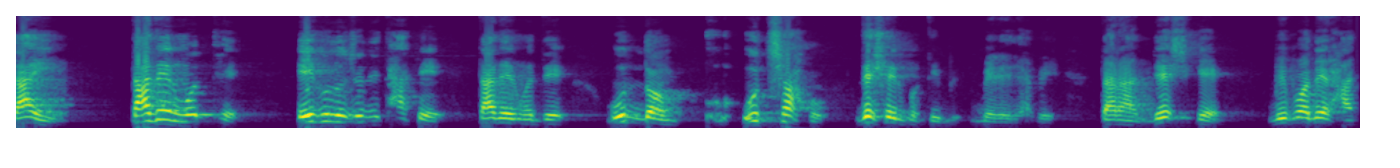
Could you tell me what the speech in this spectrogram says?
তাই তাদের মধ্যে এগুলো যদি থাকে, তাদের মধ্যে উদ্যম, উৎসাহ দেশের প্রতি বেড়ে যাবে। তারা দেশকে বিপদের হাত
